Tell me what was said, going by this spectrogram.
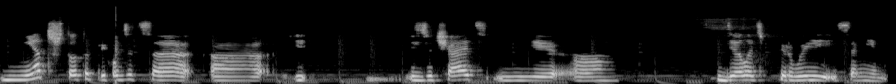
нет, что-то приходится э, изучать и э, делать впервые и самим.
